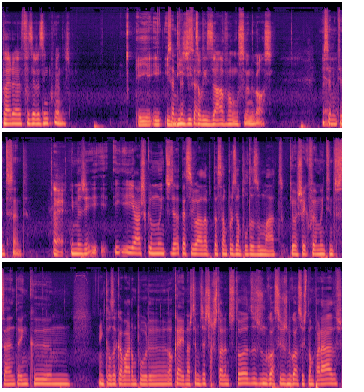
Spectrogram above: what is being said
para fazer as encomendas. E, e, e é digitalizavam o seu negócio. Isso é, é muito interessante. É. Imagina, e, e, acho que muitos até se viu a adaptação, por exemplo, da Zumato, que eu achei que foi muito interessante, em que hum, em que eles acabaram por, uh, ok, nós temos estes restaurantes todos, os negócios, os negócios estão parados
